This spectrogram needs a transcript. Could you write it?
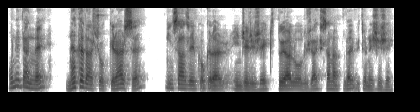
O nedenle ne kadar çok girerse insan zevki o kadar inceleyecek, duyarlı olacak, sanatla bütünleşecek.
